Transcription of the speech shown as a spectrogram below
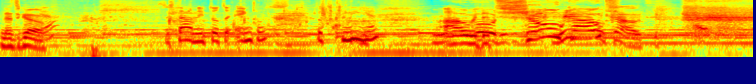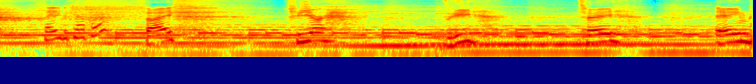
Let's go. Ze staan nu tot de enkels, tot de knieën. Oh, dit is zo koud. koud. Gaan jullie klappen? Vijf, vier, drie, twee, één.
